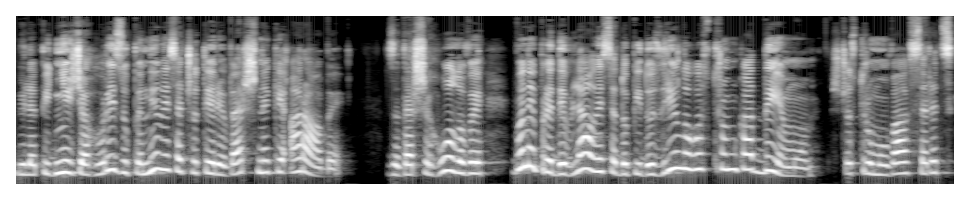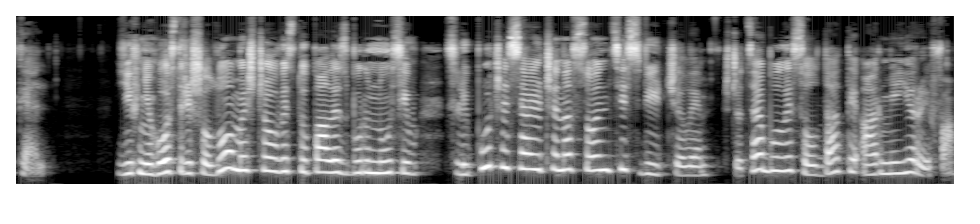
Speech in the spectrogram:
Біля підніжжя гори зупинилися чотири вершники араби. Задерши голови, вони придивлялися до підозрілого струмка диму, що струмував серед скель. Їхні гострі шоломи, що виступали з бурнусів, сліпуче сяючи на сонці, свідчили, що це були солдати армії рифа.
